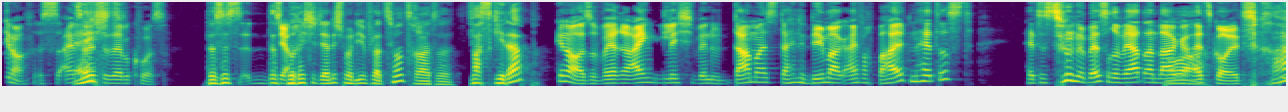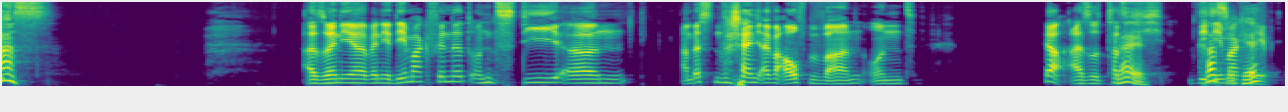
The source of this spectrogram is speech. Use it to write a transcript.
Genau, es ist eins derselbe Kurs. Das ist, das ja. berichtet ja nicht mal die Inflationsrate. Was geht ab? Genau, also wäre eigentlich, wenn du damals deine D-Mark einfach behalten hättest, hättest du eine bessere Wertanlage Boah, als Gold. Krass. Also wenn ihr, wenn ihr D-Mark findet und die ähm, am besten wahrscheinlich einfach aufbewahren und ja, also tatsächlich die D-Mark okay. lebt.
